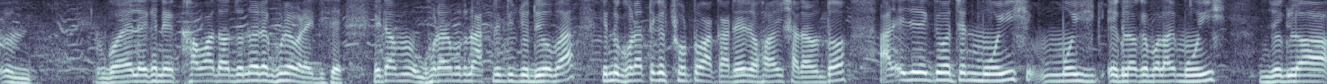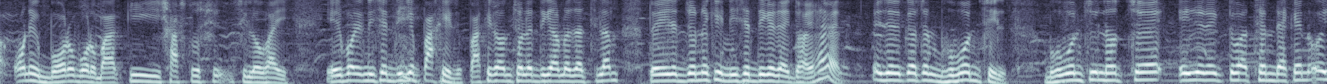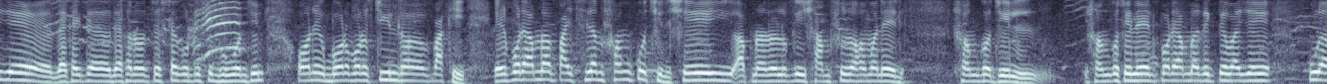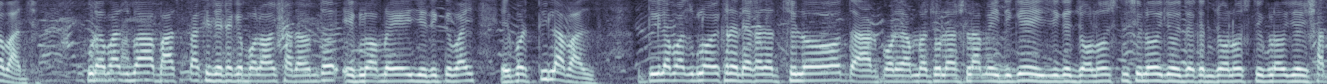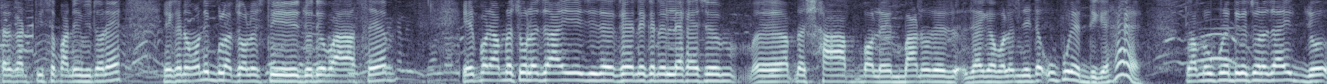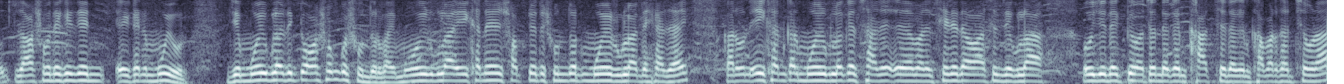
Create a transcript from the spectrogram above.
গয়াল এখানে খাওয়া দাওয়ার জন্য এটা ঘুরে বেড়াই বেড়াইতেছে এটা ঘোড়ার মতন আকৃতি যদিও বা, কিন্তু ঘোড়ার থেকে ছোট আকারের হয় সাধারণত। আর এই যে দেখতে পাচ্ছেন মহিষ মহিষ এগুলোকে বলা হয় মহিষ, যেগুলো অনেক বড় বড় বা কি স্বাস্থ্য ছিল ভাই। এরপরে নিচের দিকে পাখির পাখির অঞ্চলের দিকে আমরা যাচ্ছিলাম। তো এর জন্য কি নিচের দিকে যাইতে হয় হ্যাঁ? এই যে দেখতে পাচ্ছেন ভুবনশীল ভুবনশীল হচ্ছে, এই যে দেখতে পাচ্ছেন, দেখেন, ওই যে দেখাইতে, দেখানোর চেষ্টা করতেছি ভুবনশীল অনেক বড় বড় চিল পাখি। এরপরে আমরা পাইছিলাম শঙ্কচিল সেই আপনার হলো কি শামসুর রহমানের শঙ্কচিল শঙ্কচিলের পরে আমরা দেখতে পাই যে কুড়াবাজ। কুড়াবাজ বা বাজ পাখি যেটাকে বলা হয় সাধারণত, এগুলো আমরা এই যে দেখতে পাই। এরপর তিলাবাজ। তিলাবাজগুলো এখানে দেখা যাচ্ছিল, তারপরে আমরা চলে আসলাম এইদিকে। এইদিকে জলহস্তি ছিল, ওই যে ওই দেখেন জলহস্তিগুলো ওই যে সাঁতার কাটতেছে পানির ভিতরে। এখানে অনেকগুলো জলহস্তি যদিও বা আছে। এরপরে আমরা চলে যাই যে দেখেন এখানে লেখা আছে আপনার সাপ বলেন, বানরের জায়গা বলেন, যেটা উপরের দিকে হ্যাঁ? তো আমরা উপরের দিকে চলে যাই যাওয়ার সময় দেখি যে এখানে ময়ূর। যে ময়ূরগুলো দেখতে অসংখ্য সুন্দর ভাই, ময়ূরগুলা এখানে সবচেয়ে সুন্দর ময়ূরগুলা দেখা যায়। কারণ এইখানকার ময়ূরগুলোকে ছাড়ে মানে ছেড়ে দেওয়া আছে যেগুলা ওই যে দেখতে পাচ্ছেন, দেখেন খাচ্ছে, দেখেন খাবার খাচ্ছে ওরা।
